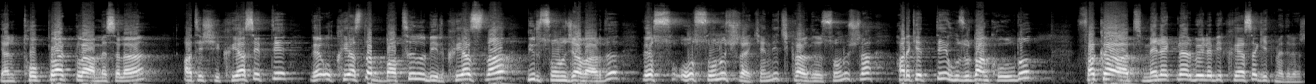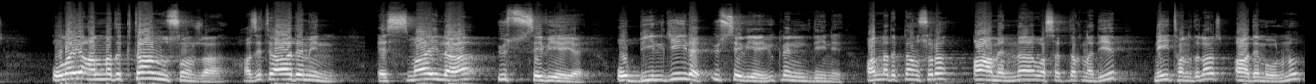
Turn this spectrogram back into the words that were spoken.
Yani toprakla mesela ateşi kıyas etti ve o kıyasla batıl bir kıyasla bir sonuca vardı ve o sonuçla kendi çıkardığı sonuçla harekette huzurdan kovuldu. Fakat melekler böyle bir kıyasa gitmediler. Olayı anladıktan sonra Hz. Adem'in esmayla üst seviyeye, o bilgiyle üst seviyeye yüklenildiğini anladıktan sonra amenna ve saddakna deyip neyi tanıdılar? Adem oğlunu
